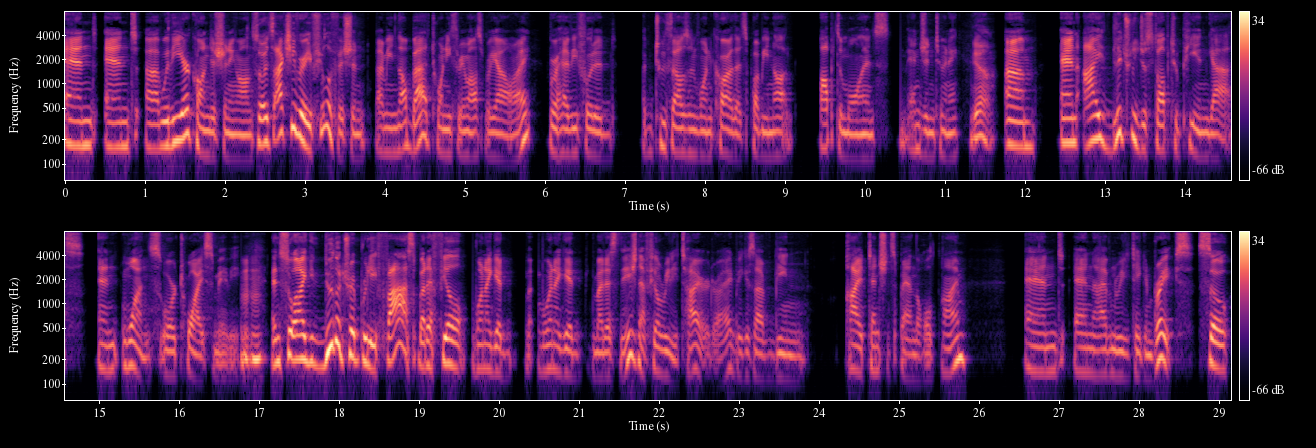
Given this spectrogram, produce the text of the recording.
and and uh, with the air conditioning on. So it's actually very fuel efficient. I mean, not bad, 23 miles per gallon, right, for a heavy-footed 2001 car that's probably not optimal in its engine tuning. Yeah. Um, and I literally just stopped to pee and gas, and once or twice maybe. hmm And so I do the trip really fast, but I feel when I get when I get my destination, I feel really tired, right? Because I've been high attention span the whole time, and and I haven't really taken breaks. So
